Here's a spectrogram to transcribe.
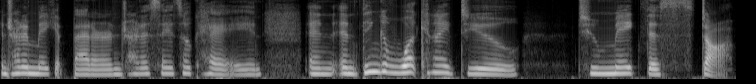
and try to make it better and try to say it's okay and and and think of what can I do to make this stop?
